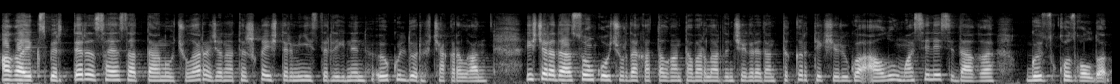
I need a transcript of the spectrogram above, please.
Ага эксперттер, саясаттануучулар жана тышкы иштер министрлигинин өкүлдөр чакырылган. Иш чарада соңку учурда катталган товарлардын чек тыкыр текшерүүгө алуу маселеси көз козголду.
